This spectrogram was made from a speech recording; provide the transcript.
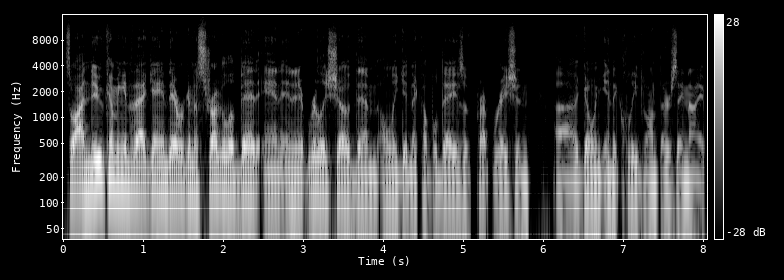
So I knew coming into that game they were going to struggle a bit, and and it really showed them only getting a couple days of preparation uh, going into Cleveland on Thursday night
